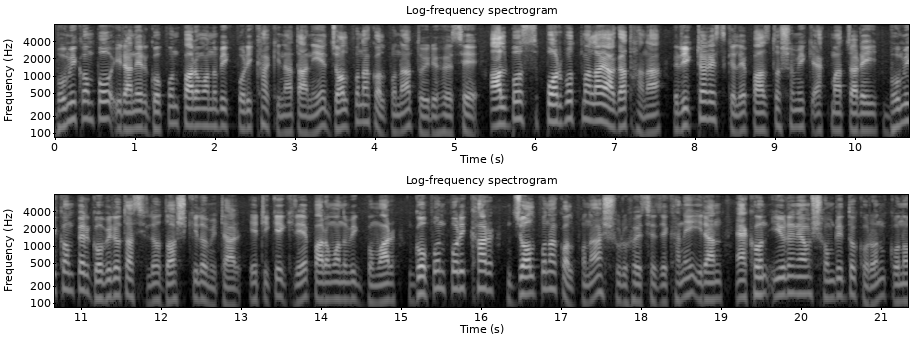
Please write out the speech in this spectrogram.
ভূমিকম্প ইরানের গোপন পারমাণবিক পরীক্ষা কিনা তা নিয়ে জল্পনা কল্পনা তৈরি হয়েছে। আলবোস পর্বতমালায় আঘাত হানা রিক্টার স্কেলে পাঁচ দশমিক এক মাত্রার এই ভূমিকম্পের গভীরতা ছিল দশ কিলোমিটার। এটিকে ঘিরে পারমাণবিক বোমার গোপন পরীক্ষার জল্পনা কল্পনা শুরু হয়েছে, যেখানে ইরান এখন ইউরেনিয়াম সমৃদ্ধকরণ কোনো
